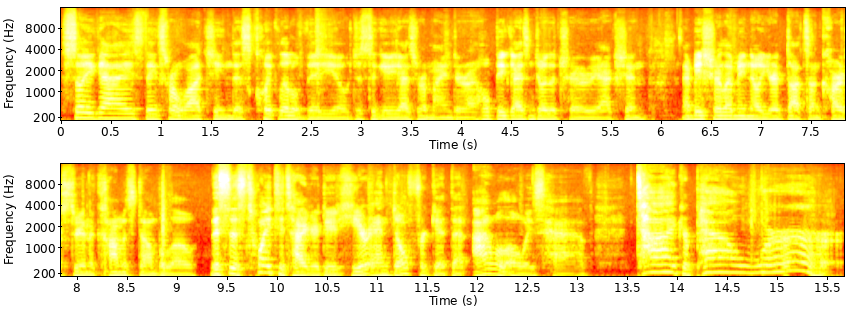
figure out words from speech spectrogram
So you guys, thanks for watching this quick little video just to give you guys a reminder. I hope you guys enjoy the trailer reaction. And be sure to let me know your thoughts on Cars 3 in the comments down below. This is 22 Tiger Dude here, and don't forget that I will always have Tiger Power!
